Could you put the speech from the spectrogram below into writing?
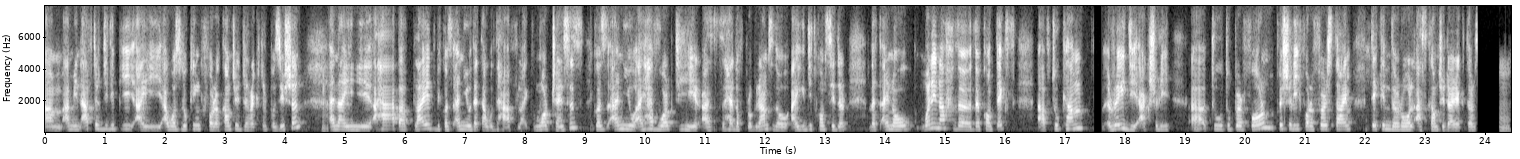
um, I mean after GDP I I was looking for a country director position mm-hmm. and I have applied because I knew that I would have like more chances because I knew I have worked here as the head of programs though I did consider that I know well enough the the context uh, to come ready actually uh, to to perform, especially for the first time taking the role as country director. Mm.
